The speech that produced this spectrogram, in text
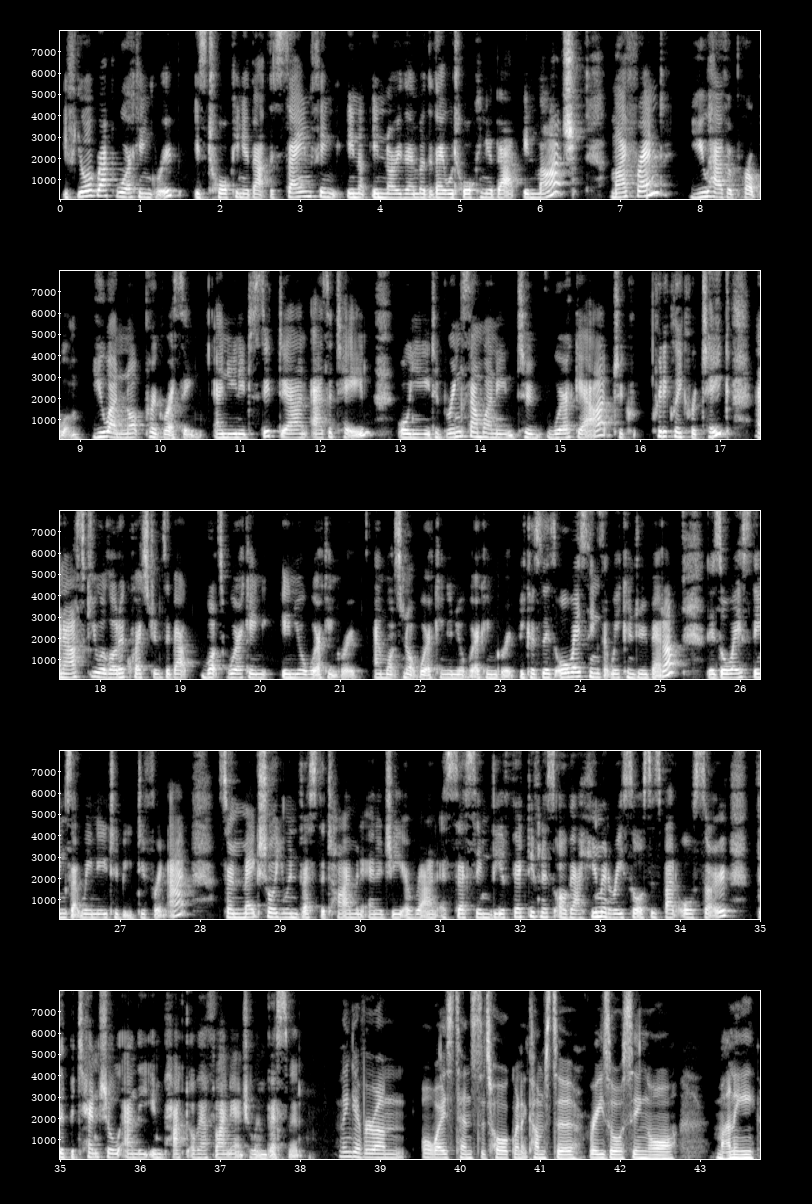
if your RAP working group is talking about the same thing in, in November that they were talking about in March, my friend, you have a problem. You are not progressing and you need to sit down as a team or you need to bring someone in to work out, to critically critique and ask you a lot of questions about what's working in your working group and what's not working in your working group because there's always things that we can do better. There's always things that we need to be different at. So make sure you invest the time and energy around assessing the effectiveness of our human resources, but also the potential and the impact of our financial investment. I think everyone always tends to talk when it comes to resourcing or money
